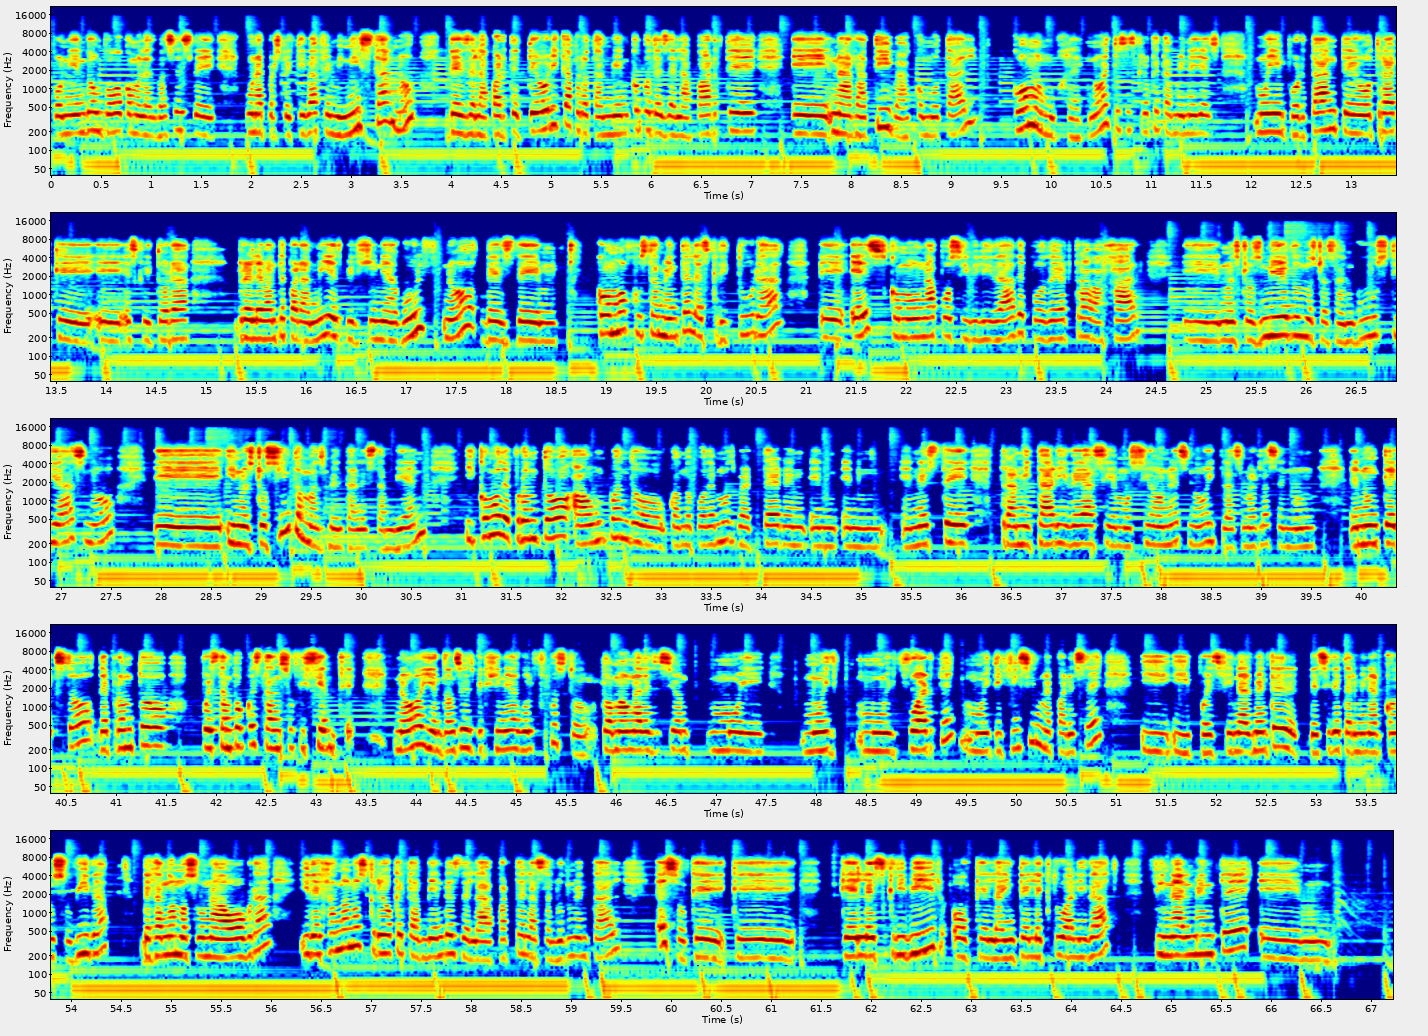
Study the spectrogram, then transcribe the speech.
poniendo un poco como las bases de una perspectiva feminista, ¿no? Desde la parte teórica, pero también como desde la parte eh, narrativa como tal, como mujer, ¿no? Entonces creo que también ella es muy importante. Otra que eh, escritora relevante para mí es Virginia Woolf, ¿no? Desde cómo justamente la escritura eh, es como una posibilidad de poder trabajar eh, nuestros miedos, nuestras angustias, ¿no? Eh, y nuestros síntomas mentales también, y cómo de pronto, aun cuando, cuando podemos verter en, en, en, este tramitar ideas y emociones, ¿no? Y plasmarlas en un, en un texto, de pronto pues tampoco es tan suficiente, ¿no? Y entonces Virginia Woolf justo toma una decisión muy, muy, muy fuerte, muy difícil, me parece, y, pues finalmente decide terminar con su vida, dejándonos una obra y dejándonos, creo que también desde la parte de la salud mental, eso, que, que, que el escribir o que la intelectualidad finalmente em,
